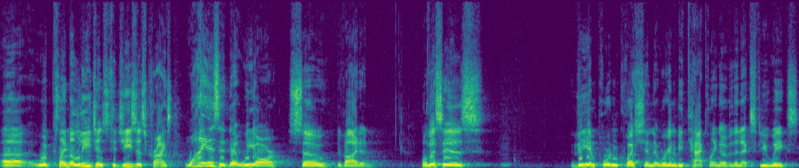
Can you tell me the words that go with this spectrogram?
uh, would claim allegiance to Jesus Christ. Why is it that we are so divided? Well, this is the important question that we're going to be tackling over the next few weeks.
